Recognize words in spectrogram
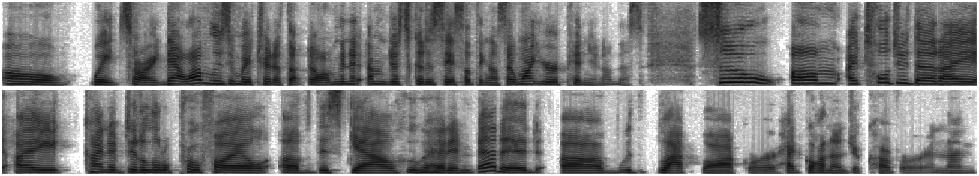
Oh, wait, sorry. Now I'm losing my train of thought. No, I'm gonna I'm just gonna say something else. I want your opinion on this. So um I told you that I I kind of did a little profile of this gal who had embedded uh with Black Bloc or had gone undercover and then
